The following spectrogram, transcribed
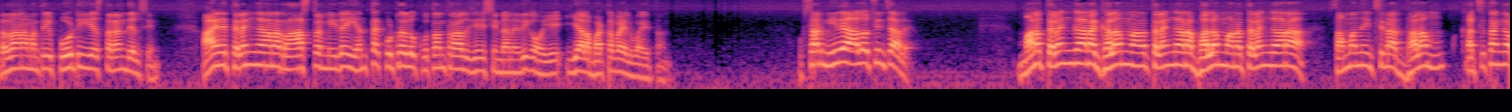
ప్రధానమంత్రి పోటీ చేస్తారని తెలిసింది. ఆయన తెలంగాణ రాష్ట్రం మీద ఎంత కుట్రలు కుతంత్రాలు చేసిండు అనేది ఇవాళ బట్టబయలు అవుతుంది ఒకసారి మీరే ఆలోచించాలి. మన తెలంగాణ గలం మన తెలంగాణ బలం మన తెలంగాణ సంబంధించిన దళం ఖచ్చితంగా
